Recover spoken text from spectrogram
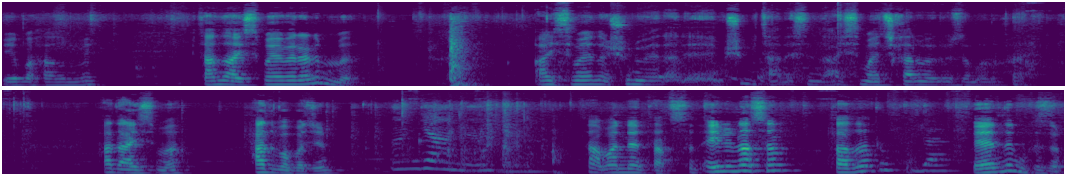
İyi bakalım bir. Bir tane de Aysma'ya verelim mi? Aysma'ya da şunu verelim. Şu bir tanesini de Aysma'ya çıkarıver o zaman. Ha. Hadi Aysma. Hadi babacığım. Önce annem. Tamam annen tatsın. Eylül nasıl? Tadı? Çok güzel. Beğendin mi kızım?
